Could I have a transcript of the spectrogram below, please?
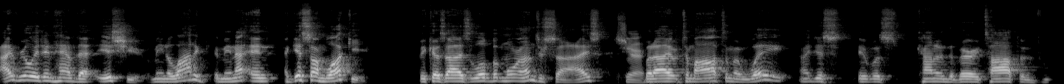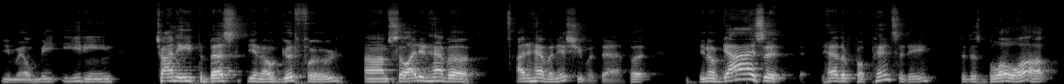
I really didn't have that issue. I mean, a lot of I mean, I, and I guess I'm lucky because I was a little bit more undersized. Sure. But I to my optimum weight, I just it was kind of the very top of you know me eating, trying to eat the best you know good food. Um, so I didn't have a I didn't have an issue with that. But you know, guys that had the propensity to just blow up.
